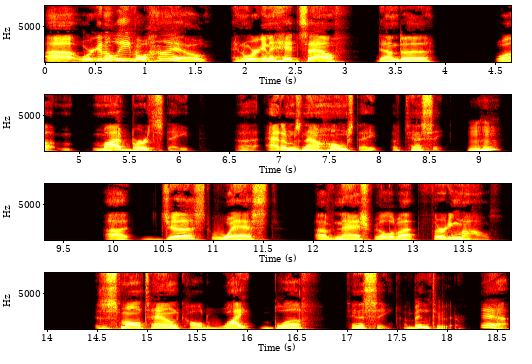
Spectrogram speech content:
Uh, we're going to leave Ohio and we're going to head south down to, well, my birth state, uh, Adams now home state of Tennessee. Mm-hmm. Uh, just west of Nashville, about 30 miles, is a small town called White Bluff, Tennessee. I've been through there. Yeah,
